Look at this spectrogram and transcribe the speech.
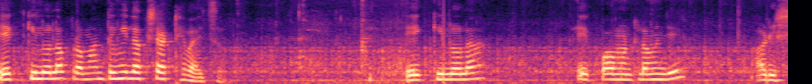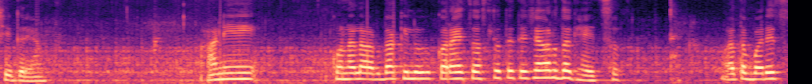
एक किलोला प्रमाण तुम्ही लक्षात ठेवायचं. एक किलोला एक पाव म्हटलं म्हणजे अडीचशे ग्रॅम. आणि कोणाला अर्धा किलो करायचं असलं तर त्याच्या अर्ध घ्यायचं. आता बरेच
